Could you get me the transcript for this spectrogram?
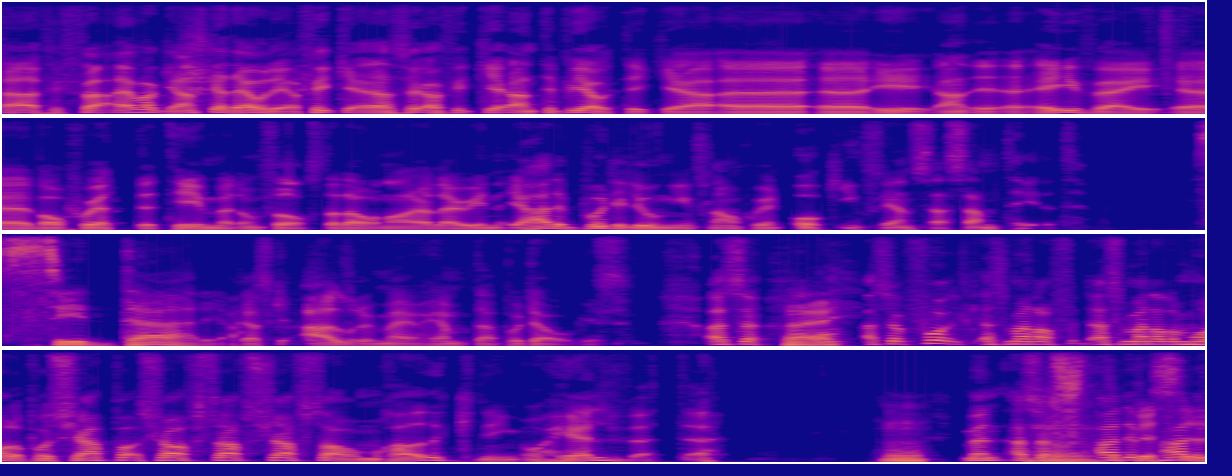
äh, fy fan, jag var ganska dålig. Jag fick, alltså, jag fick antibiotika uh, uh, i IV uh, var sjätte timme de första dagarna jag låg inne. Jag hade både lunginflammation och influensa samtidigt. Se där ja. Jag ska aldrig mer hämta på dagis. Alltså, om, alltså folk, alltså man, har, alltså man har, de håller på att tjafsa, tjafsa, tjafsa om rökning och helvete. Mm. Men alltså hade, Precis. hade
